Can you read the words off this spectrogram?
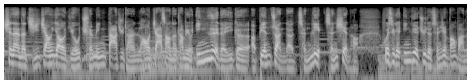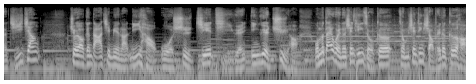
现在呢即将要由全民大剧团，然后加上呢他们有音乐的一个呃编撰的陈列呈现哈，会是一个音乐剧的呈现方法呢，即将就要跟大家见面了。你好，我是接体员音乐剧哈。我们待会呢先听一首歌，我们先听小培的歌哈，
